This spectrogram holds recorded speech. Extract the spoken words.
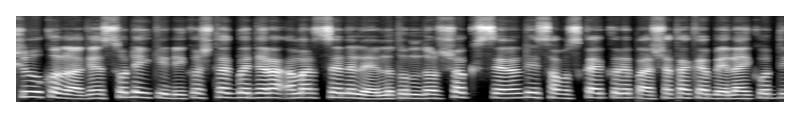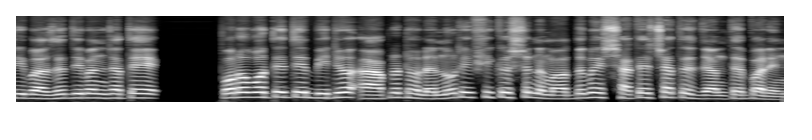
শুরু করার আগে ছোট একটি রিকোয়েস্ট থাকবে, যারা আমার চ্যানেলে নতুন দর্শক, চ্যানেলটি সাবস্ক্রাইব করে পাশে থাকা বেল আইকনটি বাজিয়ে দিবেন যাতে পরবর্তীতে ভিডিও আপলোড হলে নোটিফিকেশনের মাধ্যমে সাথে সাথে জানতে পারেন।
